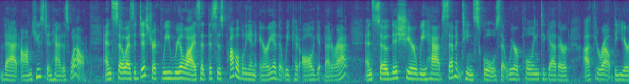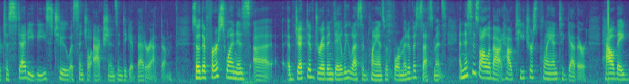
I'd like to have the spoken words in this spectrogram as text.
that um, Houston had as well. And so as a district, we realized that this is probably an area that we could all get better at. And so this year, we have 17 schools that we're pulling together uh, throughout the year to study these two essential actions and to get better at them. So the first one is uh, objective-driven daily lesson plans with formative assessments. And this is all about how teachers plan together, how they,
